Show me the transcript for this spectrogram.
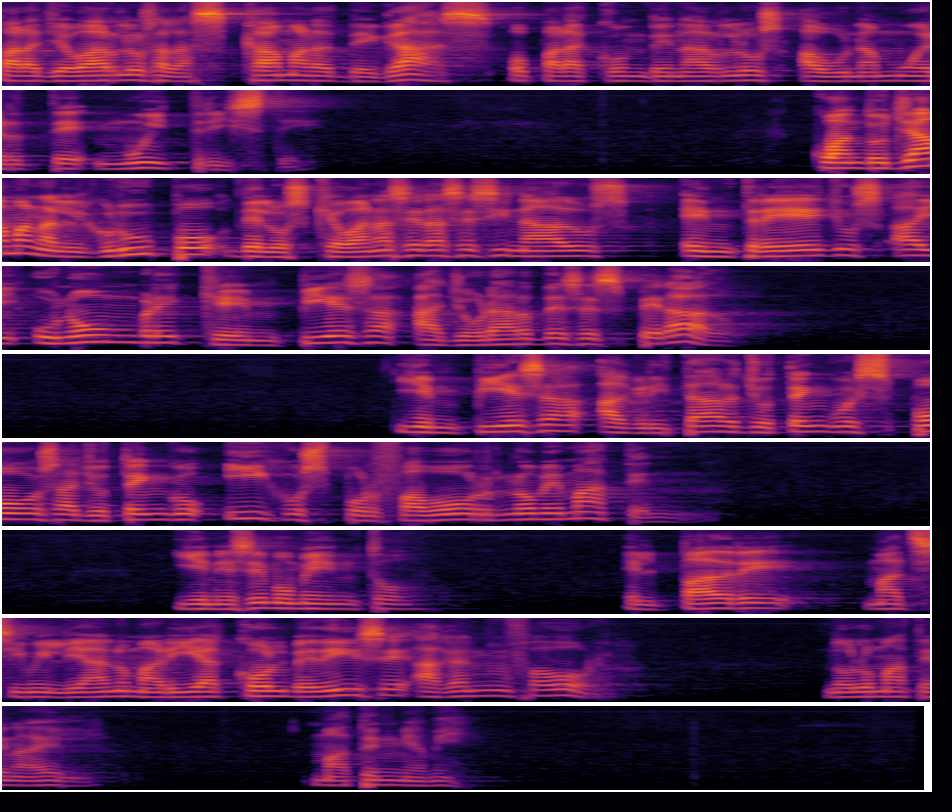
para llevarlos a las cámaras de gas o para condenarlos a una muerte muy triste. Cuando llaman al grupo de los que van a ser asesinados, entre ellos hay un hombre que empieza a llorar desesperado y empieza a gritar, yo tengo esposa, yo tengo hijos, por favor no me maten. Y en ese momento el padre Maximiliano María Colbe dice, háganme un favor, no lo maten a él mátenme a mí.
